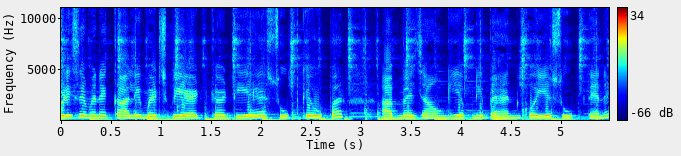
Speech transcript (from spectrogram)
थोड़ी सी मैंने काली मिर्च भी ऐड कर दी है सूप के ऊपर। अब मैं जाऊँगी अपनी बहन को ये सूप देने।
